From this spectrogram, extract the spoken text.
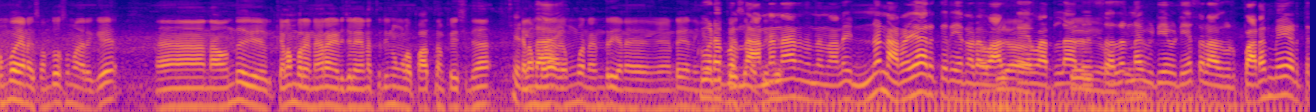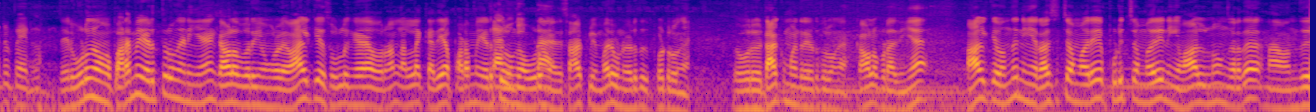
ரொம்ப எனக்கு சந்தோஷமாக இருக்குது நான் வந்து கிளம்புறேன் நேரம் ஆயிடுச்சுல. ஏன்னா திடீர்னு உங்களை பார்த்தேன் பேசிட்டேன். கிளம்புற bye. ரொம்ப நன்றி. எனக்கு அண்ணனா இருந்ததுனால இன்னும் நிறையா இருக்குது என்னோட வாழ்க்கை வரலாறு சொல்லணும்னா விடிய விடிய சொல்ல. ஒரு படமே எடுத்துட்டு போயிடலாம். சரி விடுங்க. உங்க படமே எடுத்துருங்க. நீங்கள் கவலைப்படுறீங்க? உங்களுடைய வாழ்க்கையை சொல்லுங்க. ஒரு நாள் நல்ல கதையாக படமே எடுத்துருங்க. விடுங்க. ஷார்ட் ஃபிலிம் மாதிரி ஒன்று எடுத்து போட்டுருங்க. ஒரு டாக்குமெண்ட்ரி எடுத்துருவாங்க கவலைப்படாதீங்க. வாழ்க்கை வந்து நீங்கள் ரசித்த மாதிரியே பிடிச்ச மாதிரி நீங்கள் வாழணுங்கிறத நான் வந்து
